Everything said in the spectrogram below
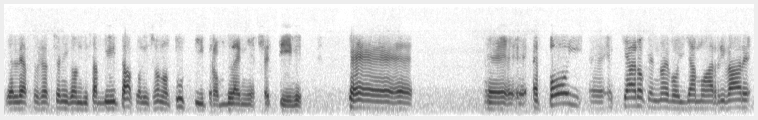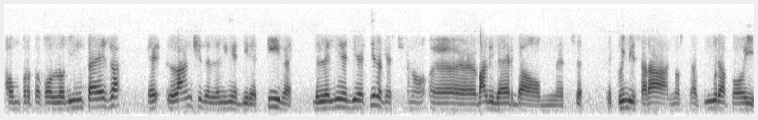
delle associazioni con disabilità quali sono tutti i problemi effettivi. E, e, e poi eh, è chiaro che noi vogliamo arrivare a un protocollo d'intesa e lanci delle linee direttive, delle linee direttive che siano eh, valide erga omnes e quindi sarà nostra cura poi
